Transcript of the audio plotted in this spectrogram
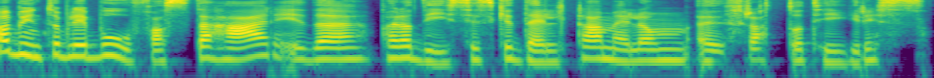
har begynt å bli bofaste her i det paradisiske deltaet mellom Eufrat og Tigris.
